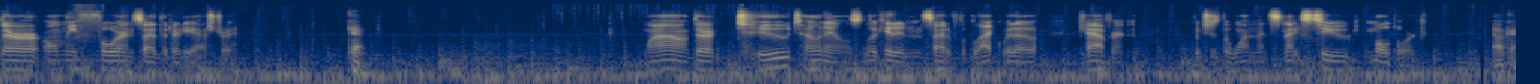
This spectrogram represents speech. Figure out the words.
There are only four inside the dirty ashtray. 'Kay. Wow, there are two toenails located inside of the Black Widow cavern, which is the one that's next to Moldorc. Okay.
